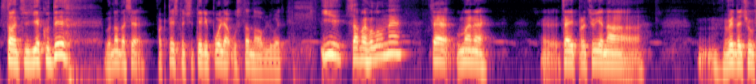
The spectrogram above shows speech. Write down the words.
станцію є куди, бо треба ще фактично 4 поля устанавлювати. І саме головне, це у мене е, цей працює на видачу в,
